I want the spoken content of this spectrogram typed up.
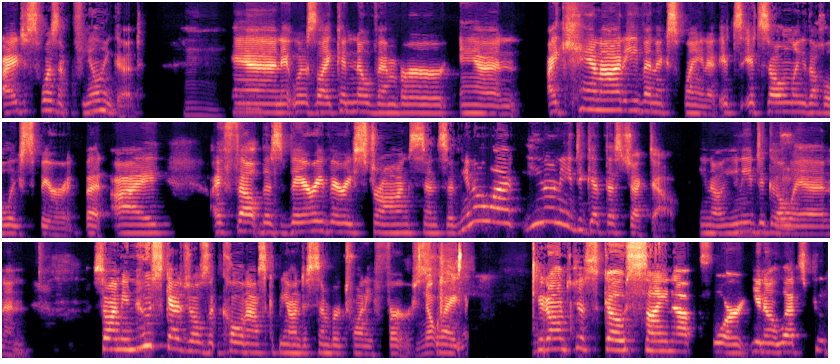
I just wasn't feeling good, mm-hmm. and it was like in November, and I cannot even explain it. It's it's only the Holy Spirit, but I I felt this very very strong sense of you know what you don't need to get this checked out you know you need to go mm-hmm. in and so i mean who schedules a colonoscopy on december 21st no. like you don't just go sign up for you know let's poop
